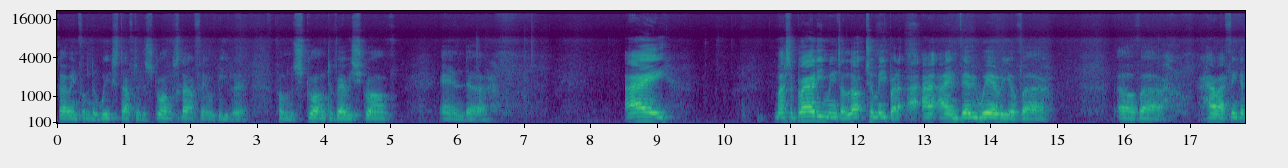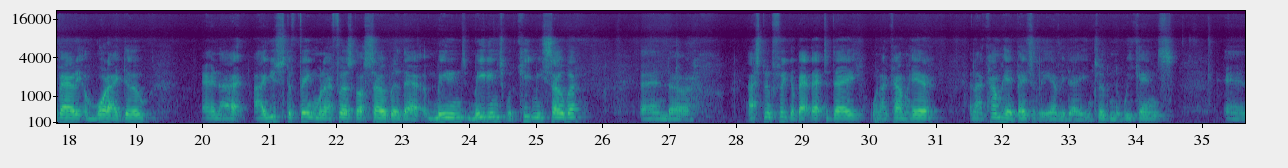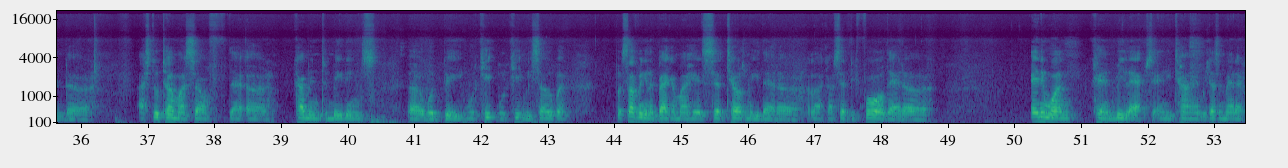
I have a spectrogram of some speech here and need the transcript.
going from the weak stuff to the strong stuff. It would be the, from the strong to very strong. And uh, I, my sobriety means a lot to me, but I, I, I am very wary of uh, of uh, how I think about it and what I do. And I, I used to think when I first got sober that meetings meetings would keep me sober, and uh, I still think about that today when I come here, and I come here basically every day, including the weekends, and uh, I still tell myself that uh, coming to meetings uh, would be would keep would keep me sober. But something in the back of my head tells me that, uh, like I said before, that uh, anyone can relapse at any time. It doesn't matter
